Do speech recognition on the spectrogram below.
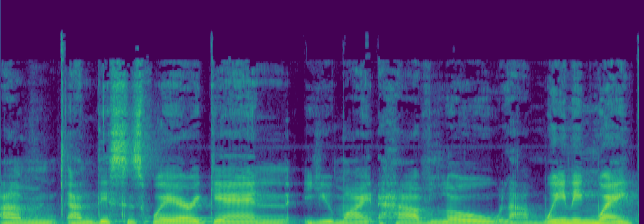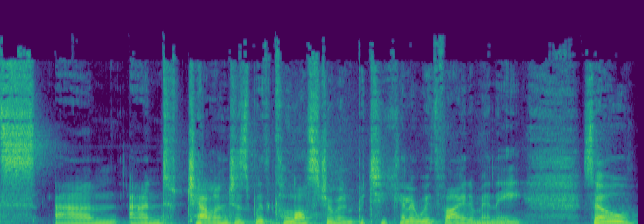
Um, and this is where again you might have low lamb weaning weights um, and challenges with colostrum in particular with vitamin E. So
